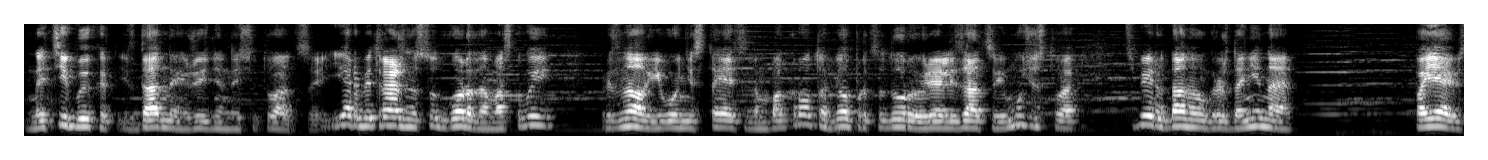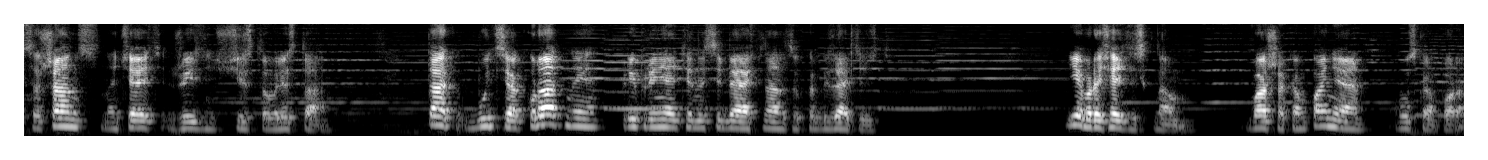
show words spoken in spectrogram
найти выход из данной жизненной ситуации. И арбитражный суд города Москвы признал его несостоятельным банкротом, вел процедуру реализации имущества Теперь у данного гражданина появится шанс начать жизнь с чистого листа. Так, будьте аккуратны при принятии на себя финансовых обязательств и обращайтесь к нам. Ваша компания «Русская опора».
